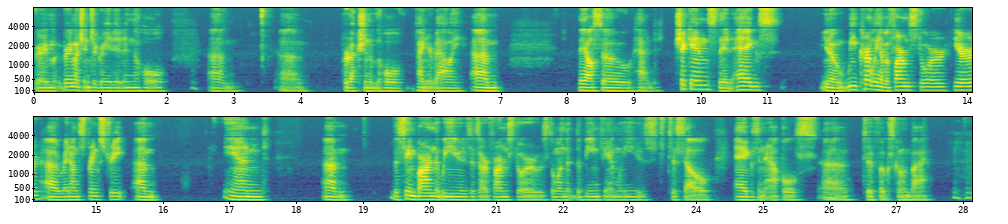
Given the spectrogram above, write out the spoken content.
very very much integrated in the whole um, uh, production of the whole Pioneer Valley. Um, they also had chickens. They had eggs. You know, we currently have a farm store here, uh, right on Spring Street, um, and um, the same barn that we use as our farm store was the one that the Bean family used to sell eggs and apples uh, to folks going by. Mm-hmm.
